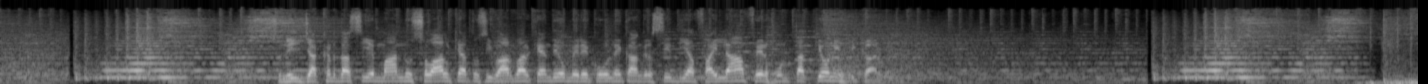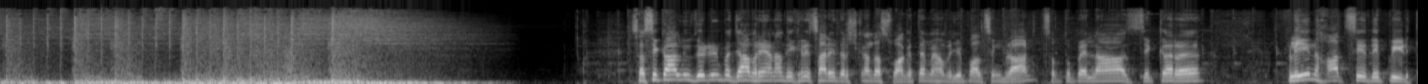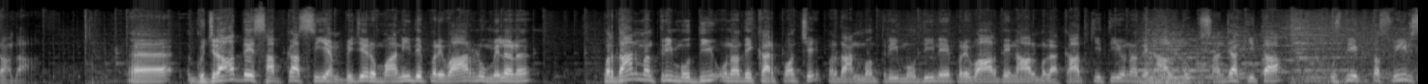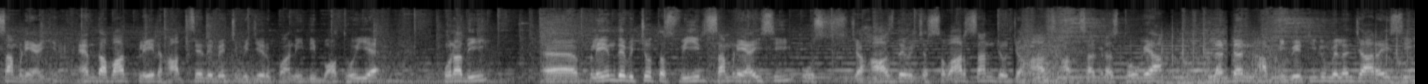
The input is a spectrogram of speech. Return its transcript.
ਸੁਨੀਲ ਜਾਖੜ ਦਾ ਸੀਐਮ ਮਾਨ ਨੂੰ ਸਵਾਲ ਕਿਹਾ ਤੁਸੀਂ ਵਾਰ-ਵਾਰ ਕਹਿੰਦੇ ਹੋ ਮੇਰੇ ਕੋਲ ਨੇ ਕਾਂਗਰਸੀ ਦੀਆਂ ਫਾਈਲਾਂ, ਫਿਰ ਹੁਣ ਤੱਕ ਕਿਉਂ ਨਹੀਂ ਹੋਈ ਕਾਰਵਾਈ? ਸਤਿ ਸ਼੍ਰੀ ਅਕਾਲ ਨਿਊਜ਼ 18 ਪੰਜਾਬ, ਹਰਿਆਣਾ ਦੇਖ ਰਹੇ ਸਾਰੇ ਦਰਸ਼ਕਾਂ ਦਾ ਸਵਾਗਤ ਹੈ। ਮੈਂ ਹਾਂ ਵਿਜੇਪਾਲ ਸਿੰਘ ਬਰਾੜ। ਸਭ ਤੋਂ ਪਹਿਲਾਂ ਜ਼ਿਕਰ ਪਲੇਨ ਹਾਦਸੇ ਦੇ ਪੀੜਤਾਂ ਦਾ। ਗੁਜਰਾਤ ਦੇ ਸਾਬਕਾ ਸੀਐਮ ਵਿਜੇ ਰੋਮਾਨੀ ਦੇ ਪਰਿਵਾਰ ਨੂੰ ਮਿਲਣ ਪ੍ਰਧਾਨ ਮੰਤਰੀ ਮੋਦੀ ਉਹਨਾਂ ਦੇ ਘਰ ਪਹੁੰਚੇ। ਪ੍ਰਧਾਨ ਮੰਤਰੀ ਮੋਦੀ ਨੇ ਪਰਿਵਾਰ ਦੇ ਨਾਲ ਮੁਲਾਕਾਤ ਕੀਤੀ, ਉਹਨਾਂ ਦੇ ਨਾਲ ਦੁੱਖ ਸਾਂਝਾ ਕੀਤਾ। ਉਸ ਦੀ ਇੱਕ ਤਸਵੀਰ ਸਾਹਮਣੇ ਆਈ ਹੈ। ਅਹਿਮਦਾਬਾਦ ਪਲੇਨ ਹਾਦਸੇ ਦੇ ਵਿੱਚ ਵਿਜੇ ਰੂਪਾਨੀ ਦੀ ਮੌਤ ਹੋਈ ਹੈ। ਉਹਨਾਂ ਦੀ ਪਲੇਨ ਦੇ ਵਿੱਚੋਂ ਤਸਵੀਰ ਸਾਹਮਣੇ ਆਈ ਸੀ। ਉਸ ਜਹਾਜ਼ ਦੇ ਵਿੱਚ ਸਵਾਰ ਸਨ ਜੋ ਜਹਾਜ਼ ਹਾਦਸਾਗ੍ਰਸਤ ਹੋ ਗਿਆ। ਲੰਡਨ ਆਪਣੀ ਬੇਟੀ ਨੂੰ ਮਿਲਣ ਜਾ ਰਹੇ ਸੀ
